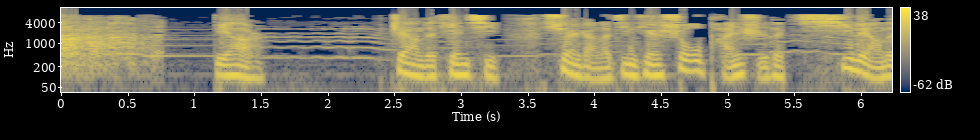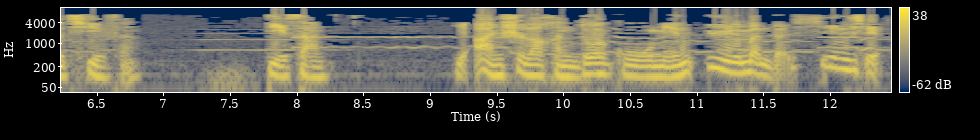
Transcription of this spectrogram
第二，这样的天气渲染了今天收盘时的凄凉的气氛。第三。也暗示了很多股民郁闷的心情。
